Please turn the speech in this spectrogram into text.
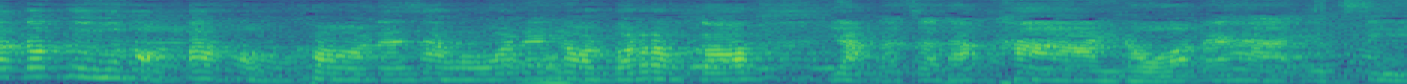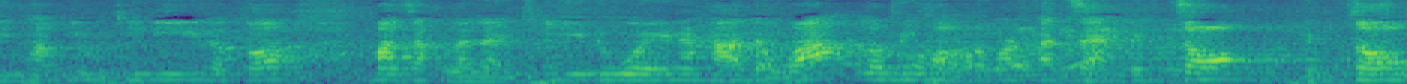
าไปนว่าก็คือหอมปากหอมคอนะคะเพราะว่าแน่นอนว่าเราก็อยากจะทักทายเนาะนะคะ FC ทั้งอยู่ที่นี่แล้วก็มาจากหลาย ๆ ที่ด้วยนะคะ แต่ว่าเรามีของรางวัลมาแจกเป็นจ้องเป็นจ้อง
